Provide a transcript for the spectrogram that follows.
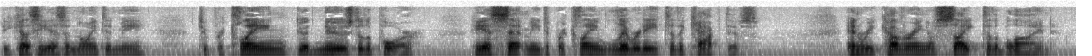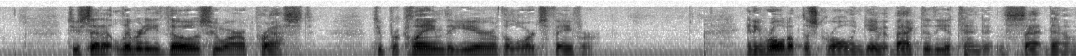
because he has anointed me to proclaim good news to the poor. He has sent me to proclaim liberty to the captives and recovering of sight to the blind, to set at liberty those who are oppressed, to proclaim the year of the Lord's favor. And he rolled up the scroll and gave it back to the attendant and sat down.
